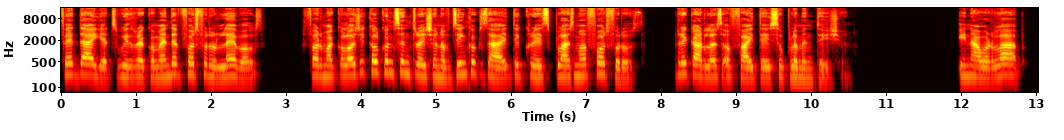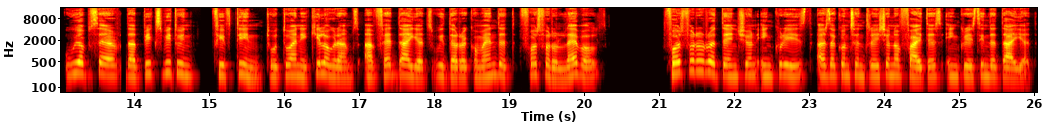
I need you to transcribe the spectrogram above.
fed diets with recommended phosphorus levels, pharmacological concentration of zinc oxide decreased plasma phosphorus, regardless of phytase supplementation. In our lab, we observed that pigs between 15 to 20 kilograms are fed diets with the recommended phosphorus levels. Phosphorus retention increased as the concentration of phytase increased in the diet,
